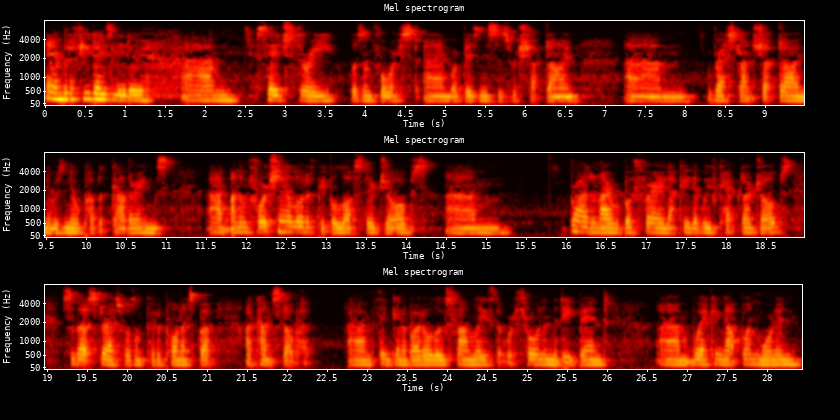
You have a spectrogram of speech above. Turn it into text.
Um, but a few days later, um, stage three was enforced, um, where businesses were shut down um, restaurants shut down, there was no public gatherings, and unfortunately, a lot of people lost their jobs. Brad and I were both very lucky that we've kept our jobs, so that stress wasn't put upon us. But I can't stop um, thinking about all those families that were thrown in the deep end, um, waking up one morning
